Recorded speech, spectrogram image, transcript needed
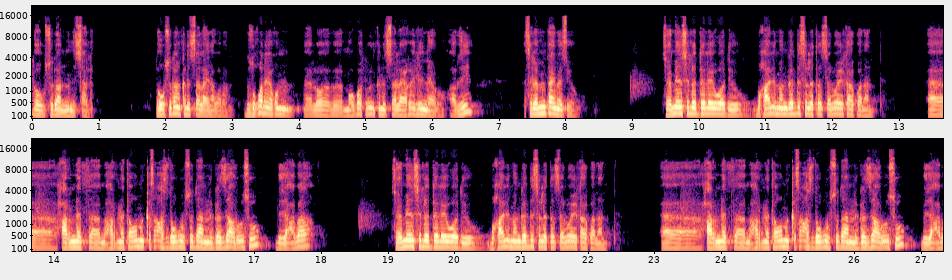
ደቡብ ሱዳን ምንፃል ደቡብ ሱዳን ክንፀል ኣይነበሮን ብዝኾነ ይኹን ሞጎት እውን ክንፀል ኣይኽእልን ነይሩ። ኣብዚ ስለምንታይ መፅኡ ሰሜን ስለደለይዎ ድዩ ብካሊእ መንገዲ ስለተፀልዎ ኢልካ ኣይኮነን ሓርነታዊ ምንቅስቃስ ደቡብ ሱዳን ንገዛእ ርእሱ ብዛዕባ ሰሜን ስለደለይዎ ድዩ ብካሊእ መንገዲ ስለተፀልዎ ኢልካ ኣይኮነን ሓርነታዊ ምንቅስቃስ ደቡብ ሱዳን ንገዛእ ርእሱ ብዛዕባ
